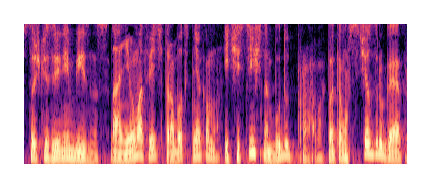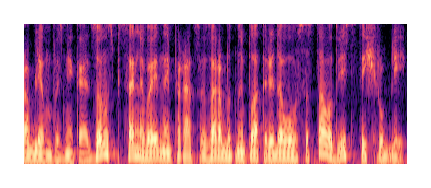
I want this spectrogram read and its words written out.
с точки зрения бизнеса. Они вам ответят, работать некому. И частично будут правы. Потому что сейчас другая проблема возникает. Зона специальной военной операции. Заработная плата рядового состава 200 тысяч рублей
